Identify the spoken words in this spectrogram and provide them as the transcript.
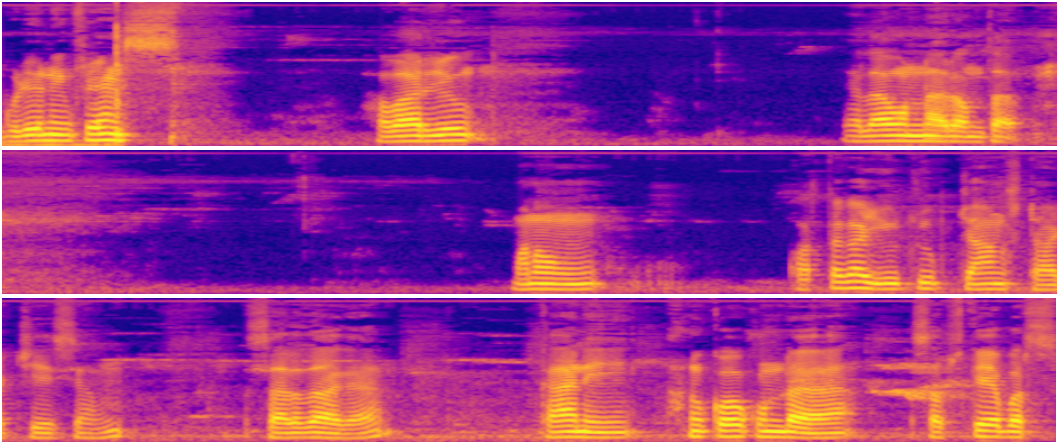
Good evening friends. How are you ఎలా ఉన్నారు అంతా? మనం కొత్తగా యూట్యూబ్ ఛానల్ స్టార్ట్ చేసాం సరదాగా. కానీ అనుకోకుండా సబ్స్క్రైబర్స్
